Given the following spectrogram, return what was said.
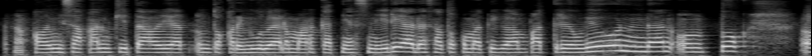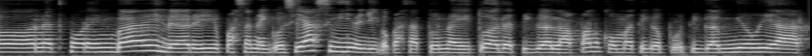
Nah, kalau misalkan kita lihat untuk regular marketnya sendiri ada 1,34 triliun dan untuk uh, net foreign buy dari pasar negosiasi dan juga pasar tunai itu ada 38,33 miliar.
